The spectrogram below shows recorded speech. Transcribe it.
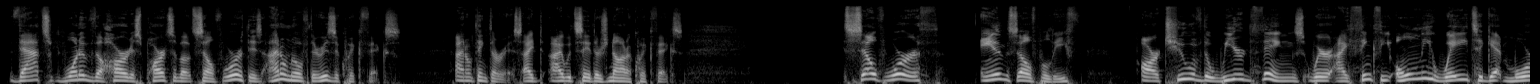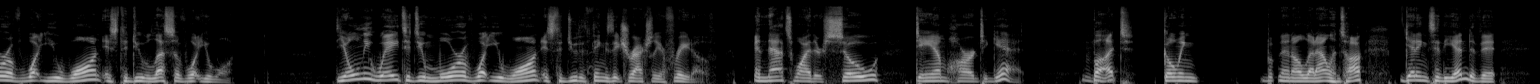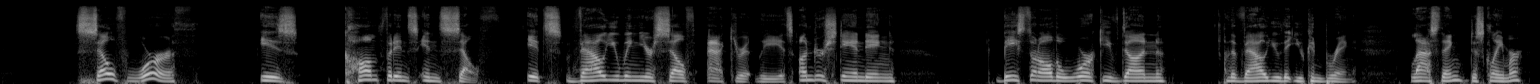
That's one of the hardest parts about self worth is I don't know if there is a quick fix. I don't think there is. I, I would say there's not a quick fix. Self worth and self belief are two of the weird things where I think the only way to get more of what you want is to do less of what you want. The only way to do more of what you want is to do the things that you're actually afraid of. And that's why they're so damn hard to get. Mm-hmm. But going, but then I'll let Alan talk, getting to the end of it, self worth is confidence in self. It's valuing yourself accurately. It's understanding, based on all the work you've done, the value that you can bring. Last thing, disclaimer.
